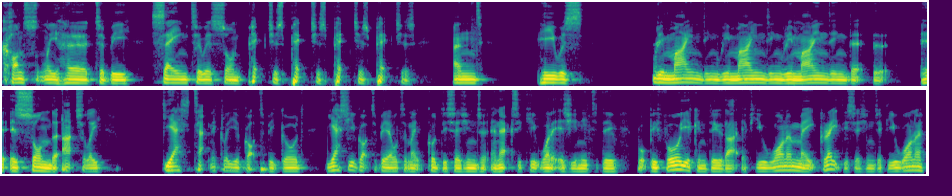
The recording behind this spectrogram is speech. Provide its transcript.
constantly heard to be saying to his son, pictures, pictures, pictures, pictures. And he was reminding, reminding, reminding that, his son that actually, yes, technically you've got to be good. Yes, you've got to be able to make good decisions and execute what it is you need to do. But before you can do that, if you want to make great decisions, if you want to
